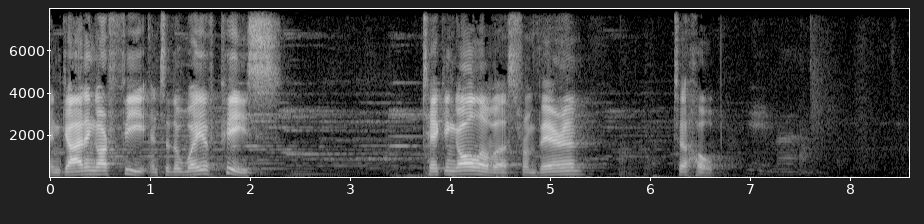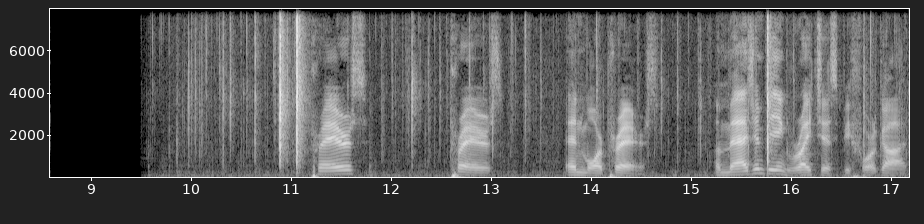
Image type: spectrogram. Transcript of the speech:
and guiding our feet into the way of peace, taking all of us from barren to hope. Prayers, prayers, and more prayers. Imagine being righteous before God,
